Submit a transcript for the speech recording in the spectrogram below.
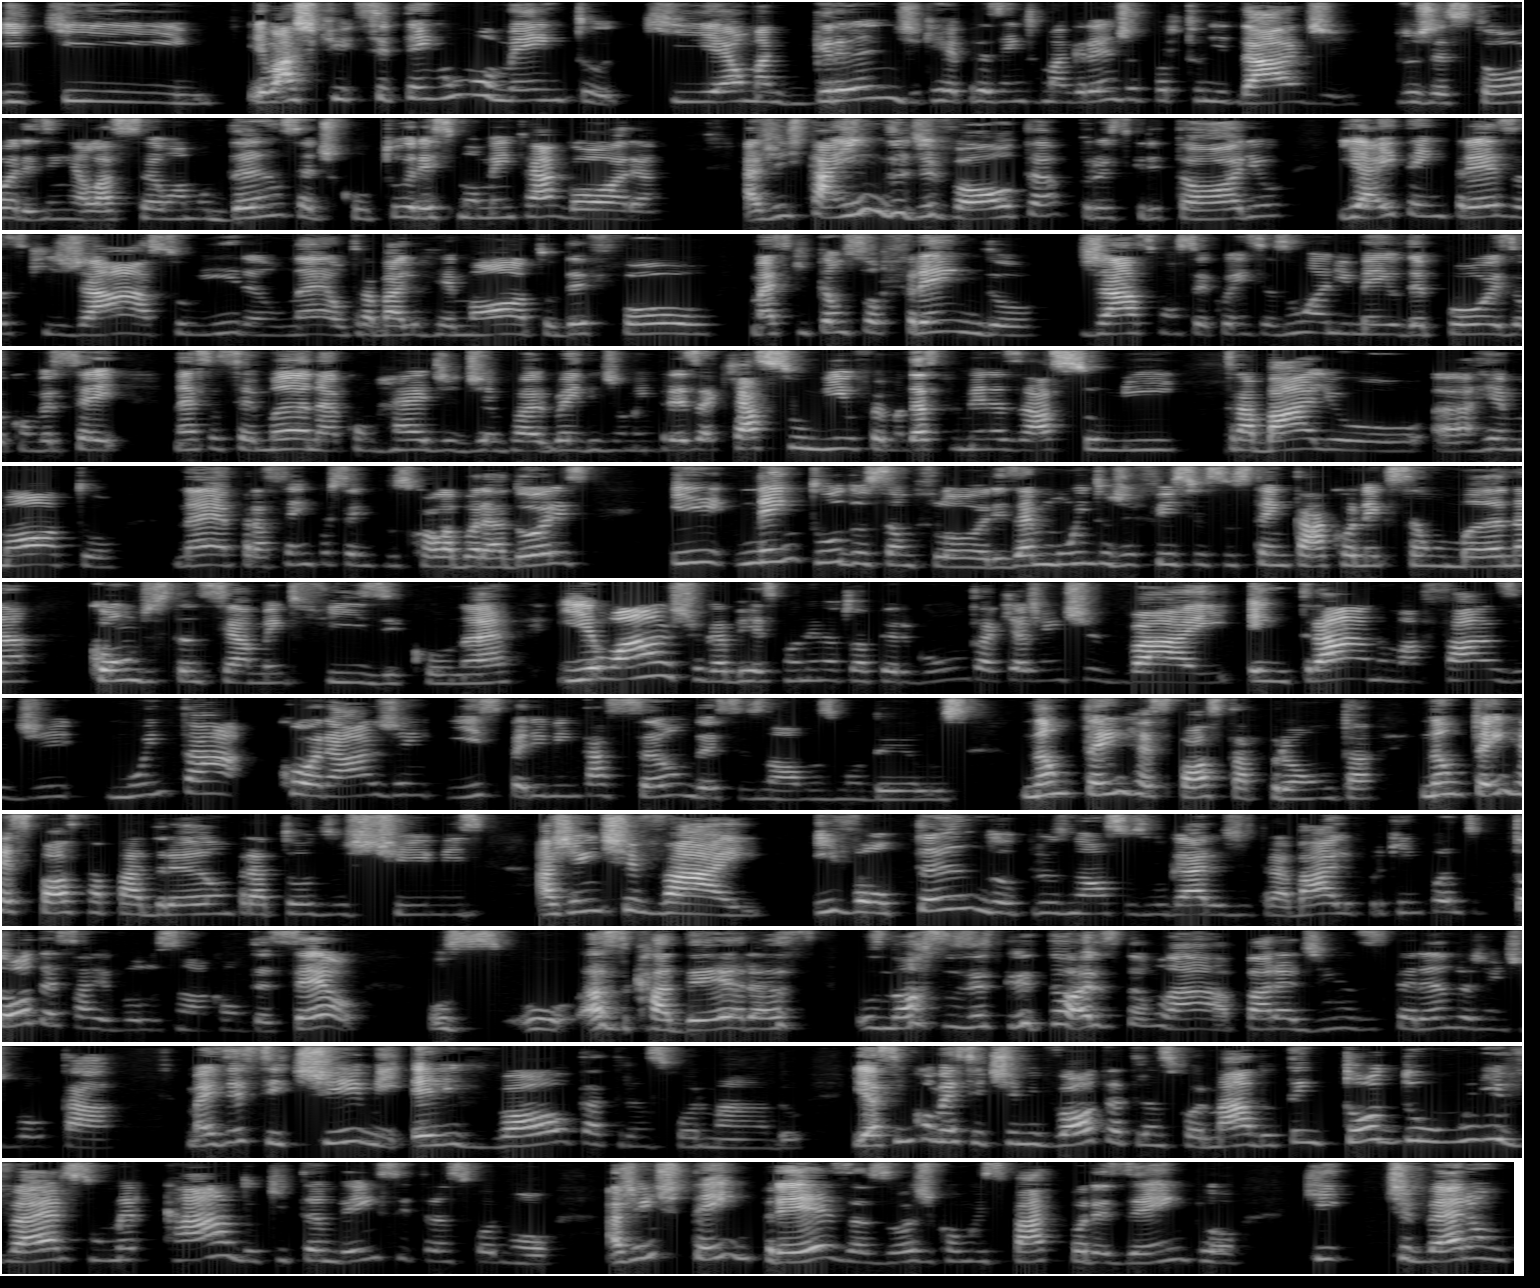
E que eu acho que se tem um momento que é uma grande, que representa uma grande oportunidade para os gestores em relação à mudança de cultura, esse momento é agora. A gente está indo de volta para o escritório e aí tem empresas que já assumiram né, o trabalho remoto, default, mas que estão sofrendo já as consequências um ano e meio depois. Eu conversei nessa semana com o head de employer branding de uma empresa que assumiu, foi uma das primeiras a assumir trabalho uh, remoto né, para 100% dos colaboradores. E nem tudo são flores. É muito difícil sustentar a conexão humana com distanciamento físico, né? E eu acho, Gabi, respondendo a tua pergunta, que a gente vai entrar numa fase de muita coragem e experimentação desses novos modelos. Não tem resposta pronta, não tem resposta padrão para todos os times. A gente vai ir voltando para os nossos lugares de trabalho, porque enquanto toda essa revolução aconteceu, os, o, as cadeiras, os nossos escritórios estão lá paradinhos esperando a gente voltar. Mas esse time, ele volta transformado. E assim como esse time volta transformado, tem todo um universo, um mercado que também se transformou. A gente tem empresas hoje, como o SPAC, por exemplo, que tiveram 40%,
